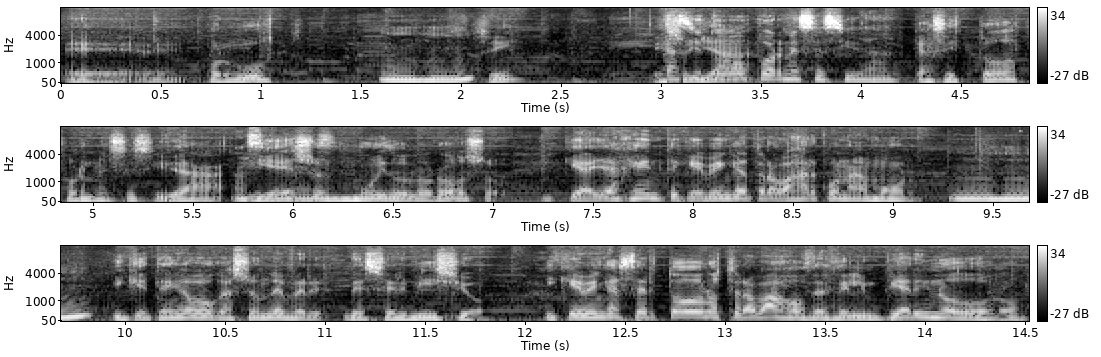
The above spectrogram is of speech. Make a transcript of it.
eh, por gusto, ¿sí? Casi todos por necesidad. Casi todos por necesidad. Así y eso es. es. muy doloroso. Y que haya gente que venga a trabajar con amor y que tenga vocación de, de servicio y que venga a hacer todos los trabajos desde limpiar inodoros,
